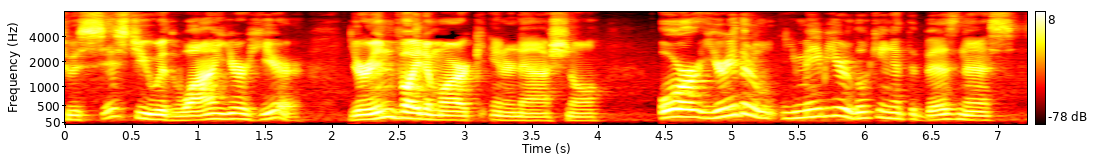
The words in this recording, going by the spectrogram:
to assist you with why you're here. You're in Vitamark International, or you're either, you maybe you're looking at the business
